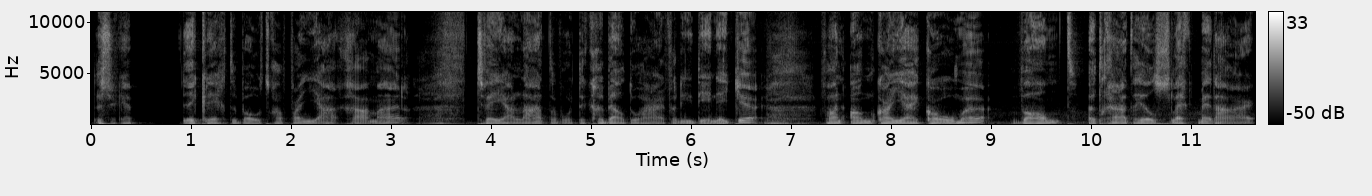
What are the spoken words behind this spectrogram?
Dus ik, heb, ik kreeg de boodschap van ja, ga maar. Twee jaar later word ik gebeld door haar vriendinnetje. Van Ann, kan jij komen? Want het gaat heel slecht met haar.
